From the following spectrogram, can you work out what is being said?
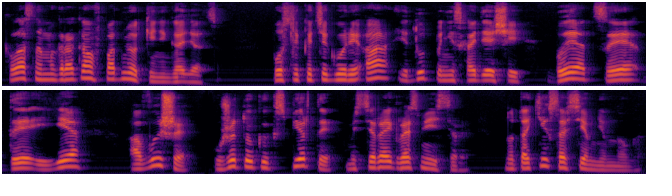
классным игрокам в подметке не годятся. После категории А идут по нисходящей Б, С, Д и Е, а выше уже только эксперты, мастера и гроссмейстеры, но таких совсем немного.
